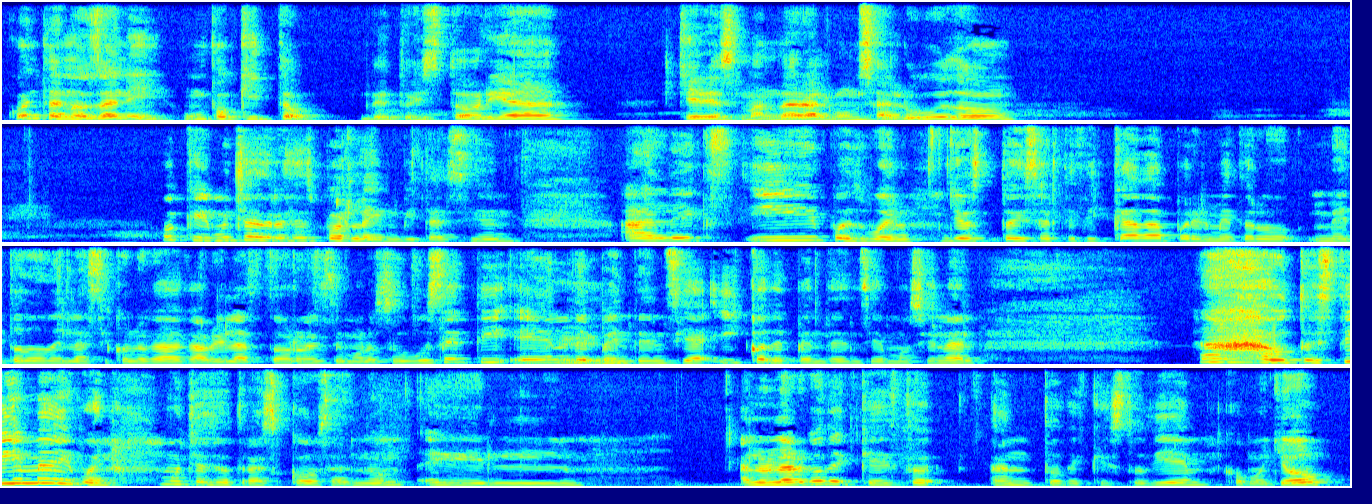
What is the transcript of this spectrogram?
Cuéntanos, Dani, un poquito de tu historia. ¿Quieres mandar algún saludo? Ok, muchas gracias por la invitación, Alex. Y pues bueno, yo estoy certificada por el método, método de la psicóloga Gabriela Torres de Moroso Bucetti en dependencia y codependencia emocional. Ah, autoestima y bueno, muchas otras cosas, ¿no? El, a lo largo de que esto, tanto de que estudié como yo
